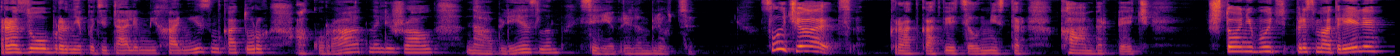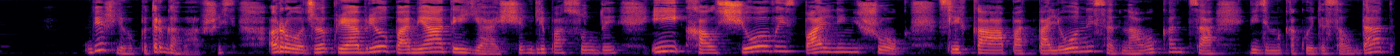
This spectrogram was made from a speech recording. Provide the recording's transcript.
разобранные по деталям механизм которых аккуратно лежал на облезлом серебряном блюдце. «Случается», – кратко ответил мистер Камберпэтч. «Что-нибудь присмотрели?» Вежливо поторговавшись, Роджер приобрел помятый ящик для посуды и холщовый спальный мешок, слегка подпаленный с одного конца. Видимо, какой-то солдат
